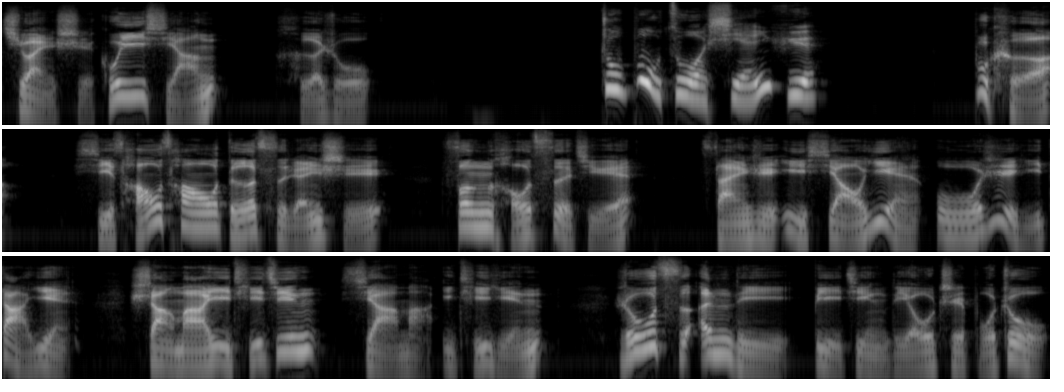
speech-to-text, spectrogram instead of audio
劝使归降，何如？”主簿左贤曰：“不可。喜曹操得此人时，封侯赐爵，三日一小宴，五日一大宴，上马一提金，下马一提银。如此恩礼，毕竟留之不住。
